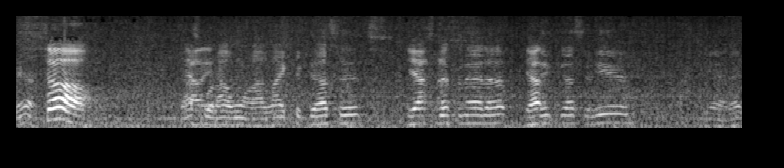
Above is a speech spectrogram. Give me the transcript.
Yeah. So That's Yeah, what I want. I like the gussets. yeah, Stiffen that up. Yep. Big gusset here. Yeah, that,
